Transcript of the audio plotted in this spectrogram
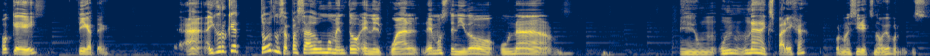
ok, fíjate. Ah, yo creo que a todos nos ha pasado un momento en el cual hemos tenido una... Eh, una expareja, por no decir exnovio, porque pues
